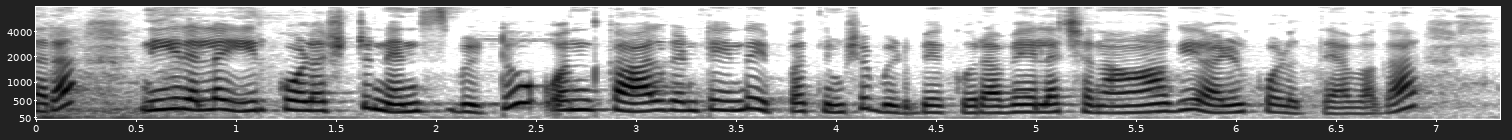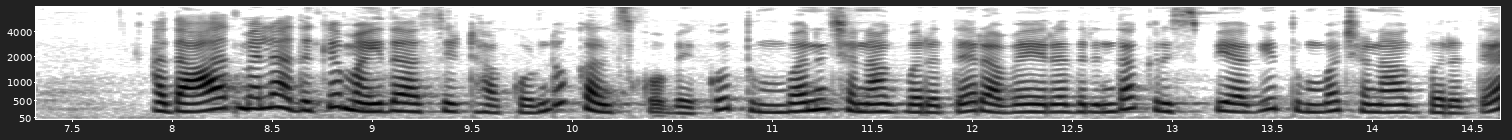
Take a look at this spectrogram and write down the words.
ಥರ ನೀರೆಲ್ಲ ಹೀರ್ಕೊಳ್ಳೋಷ್ಟು ನೆನೆಸ್ಬಿಟ್ಟು ಒಂದು ಕಾಲು ಗಂಟೆಯಿಂದ ಇಪ್ಪತ್ತು ನಿಮಿಷ ಬಿಡಬೇಕು. ರವೆ ಎಲ್ಲ ಚೆನ್ನಾಗಿ ಅಳ್ಕೊಳ್ಳುತ್ತೆ ಆವಾಗ ಅದಾದಮೇಲೆ ಅದಕ್ಕೆ ಮೈದಾ ಹಸಿಟ್ಟು ಹಾಕ್ಕೊಂಡು ಕಲಿಸ್ಕೋಬೇಕು. ತುಂಬಾ ಚೆನ್ನಾಗಿ ಬರುತ್ತೆ. ರವೆ ಇರೋದ್ರಿಂದ ಕ್ರಿಸ್ಪಿಯಾಗಿ ತುಂಬ ಚೆನ್ನಾಗಿ ಬರುತ್ತೆ.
